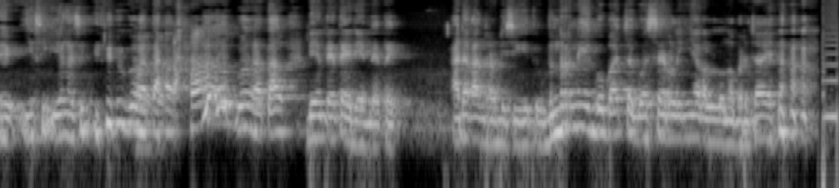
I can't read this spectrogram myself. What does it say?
Eh iya sih iya gak sih? gue nggak tahu. gue nggak tahu di NTT di NTT. Ada kan tradisi gitu. Bener nih gue baca gue share linknya kalau lo nggak percaya.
